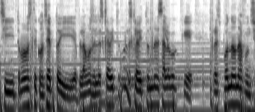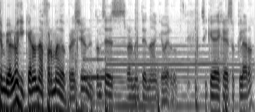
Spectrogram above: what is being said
si tomamos este concepto y hablamos de la esclavitud, pues la esclavitud no es algo que responda a una función biológica, era una forma de opresión, entonces realmente nada que ver, ¿no? Si quería dejar eso claro.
